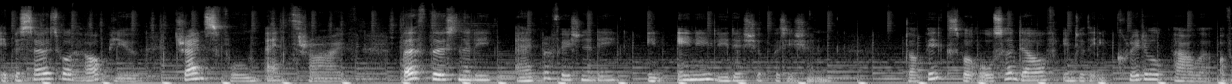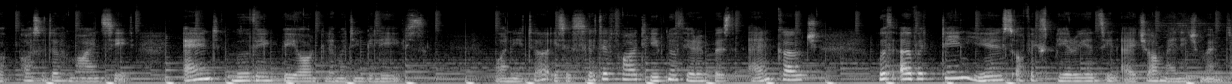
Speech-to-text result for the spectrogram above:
Episodes will help you transform and thrive, both personally and professionally, in any leadership position. Topics will also delve into the incredible power of a positive mindset and moving beyond limiting beliefs. Juanita is a certified hypnotherapist and coach with over 10 years of experience in HR management.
